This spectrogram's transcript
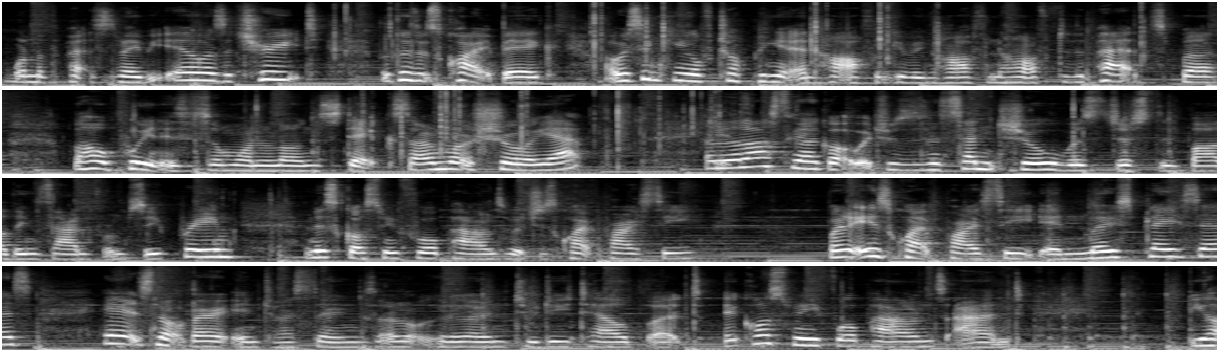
one of the pets is maybe ill as a treat because it's quite big. I was thinking of chopping it in half and giving half and half to the pets, but the whole point is it's on one long stick, so I'm not sure yet. And the last thing I got, which was an essential, was just the bathing sand from Supreme, and this cost me £4, which is quite pricey. But it is quite pricey in most places. It's not very interesting, so I'm not going to go into detail, but it cost me £4 and you,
